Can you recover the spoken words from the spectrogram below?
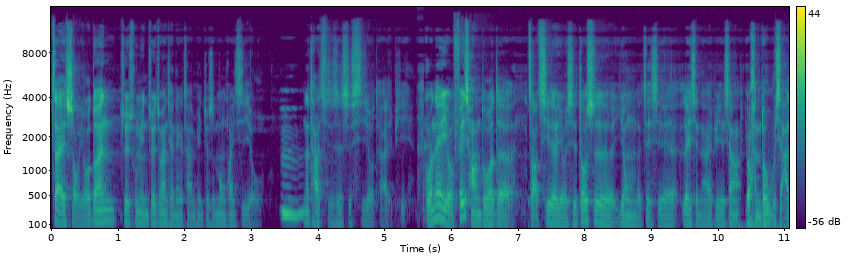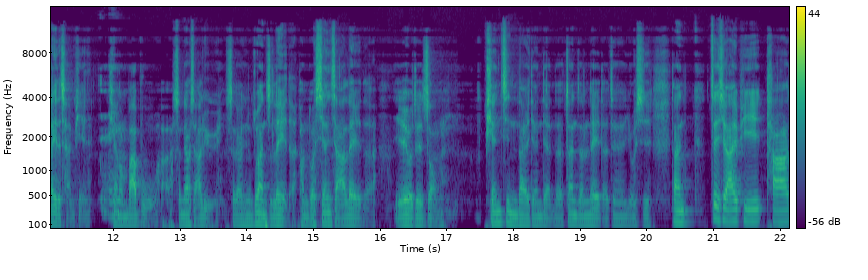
在手游端最出名、最赚钱的一个产品就是《梦幻西游》，嗯，那它其实是西游的 IP。国内有非常多的早期的游戏都是用的这些类型的 IP，像有很多武侠类的产品，《天龙八部》啊，《神雕侠侣》《射雕英雄传》之类的，很多仙侠类的，也有这种偏近代一点点的战争类的这些游戏，但这些 IP 它。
